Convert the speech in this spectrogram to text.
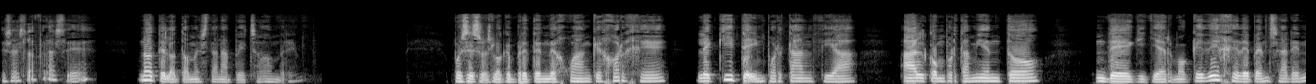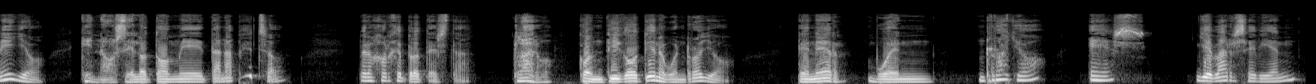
Esa es la frase, ¿eh? No te lo tomes tan a pecho, hombre. Pues eso es lo que pretende Juan, que Jorge le quite importancia al comportamiento de Guillermo, que deje de pensar en ello, que no se lo tome tan a pecho. Pero Jorge protesta. Claro, contigo tiene buen rollo. Tener buen rollo es llevarse bien,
